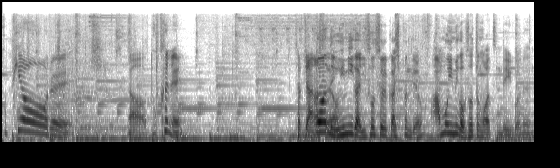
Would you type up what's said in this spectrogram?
토피어를 어, 토큰을 잡지 이건 않았어요. 의미가 있었을까 싶은데요 아무 의미가 없었던 것 같은데 이거는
